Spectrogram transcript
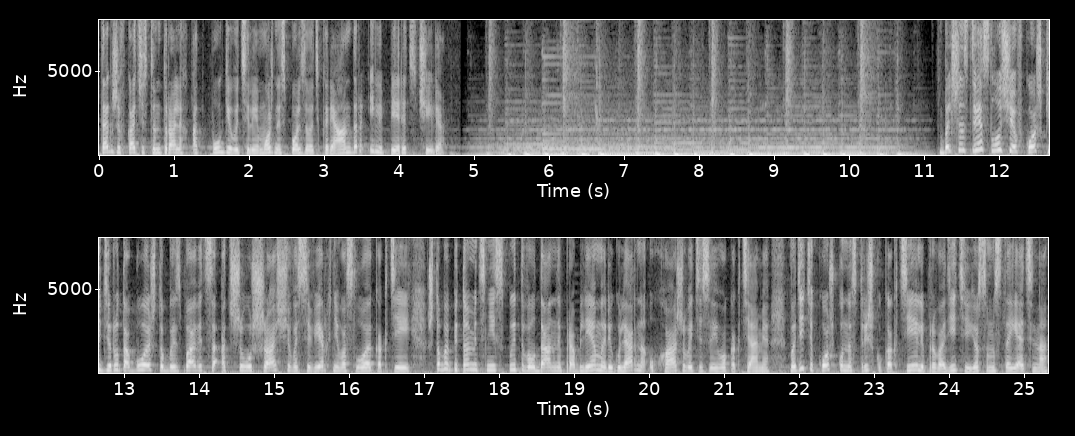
Также в качестве натуральных отпугивателей можно использовать кориандр или перец чили. Большинстве случаев кошки дерут обои, чтобы избавиться от шелушащегося верхнего слоя когтей. Чтобы питомец не испытывал данной проблемы, регулярно ухаживайте за его когтями. Водите кошку на стрижку когтей или проводите ее самостоятельно.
